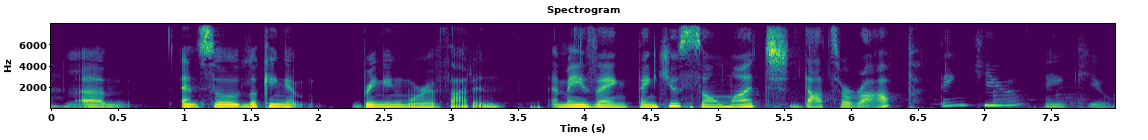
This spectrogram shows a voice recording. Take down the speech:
Mm-hmm. Um, and so looking at bringing more of that in. Amazing. Thank you so much. That's a wrap. Thank you. Thank you.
